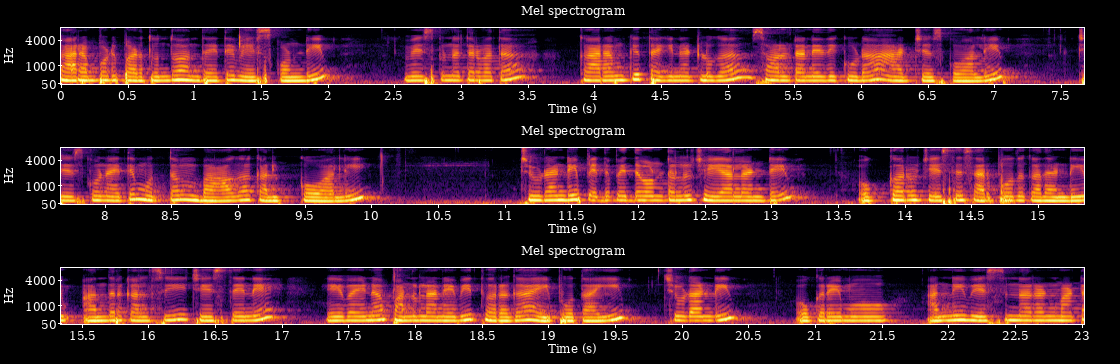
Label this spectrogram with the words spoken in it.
కారం పొడి పడుతుందో అంత అయితే వేసుకోండి. వేసుకున్న తర్వాత కారంకి తగినట్లుగా సాల్ట్ అనేది కూడా యాడ్ చేసుకోవాలి. చేసుకొని అయితే మొత్తం బాగా కలుపుకోవాలి. చూడండి పెద్ద పెద్ద వంటలు చేయాలంటే ఒక్కరు చేస్తే సరిపోదు కదండి. అందరు కలిసి చేస్తేనే ఏవైనా పనులు అనేవి త్వరగా అయిపోతాయి. చూడండి ఒకరేమో అన్నీ వేస్తున్నారనమాట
